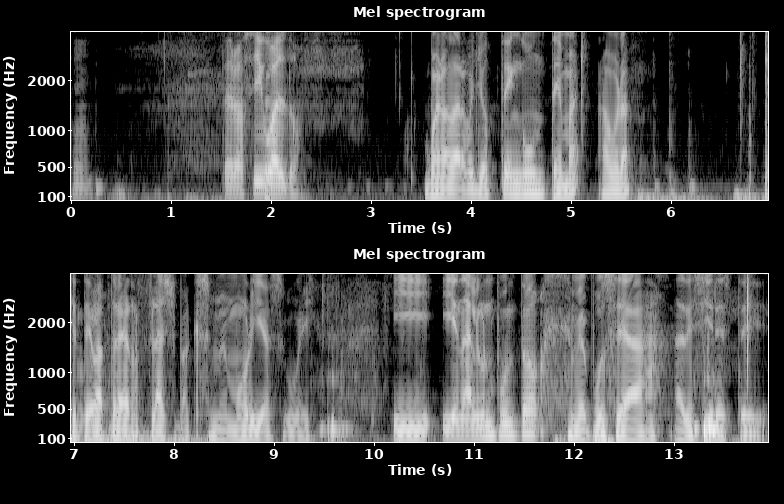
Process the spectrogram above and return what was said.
Sí. Pero sí, Pero- Waldo. Bueno, Dargo, yo tengo un tema ahora que te va a traer flashbacks, memorias, güey. Y, y en algún punto me puse a, a decir, este,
